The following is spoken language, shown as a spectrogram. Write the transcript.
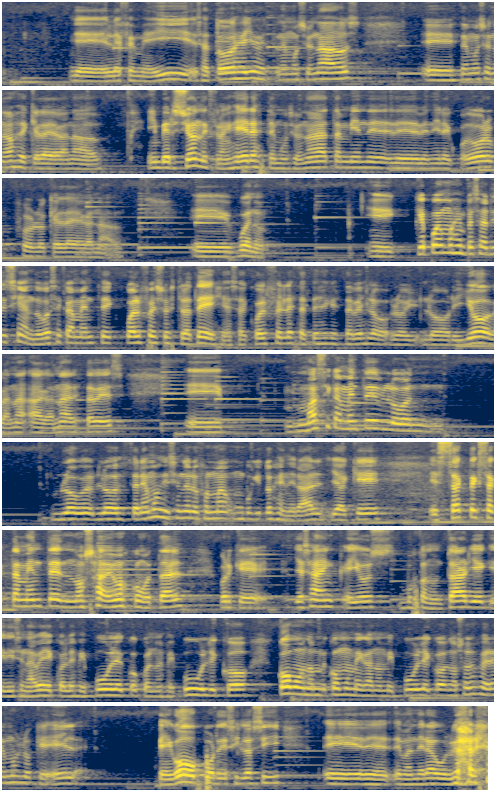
del FMI, o sea, todos ellos están emocionados, eh, están emocionados de que le haya ganado. Inversión extranjera está emocionada también de, venir a Ecuador por lo que le haya ganado. Eh, bueno, eh, ¿qué podemos empezar diciendo? Básicamente, ¿cuál fue su estrategia? O sea, ¿cuál fue la estrategia que esta vez lo, lo, orilló a ganar, a ganar esta vez? básicamente lo, lo, lo estaremos diciendo de forma un poquito general, ya que exacta, exactamente no sabemos como tal, porque ya saben que ellos buscan un target y dicen, a ver, ¿cuál es mi público? ¿Cuál no es mi público? ¿Cómo, cómo me gano mi público? Nosotros veremos lo que él pegó, por decirlo así, eh, de, manera vulgar.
